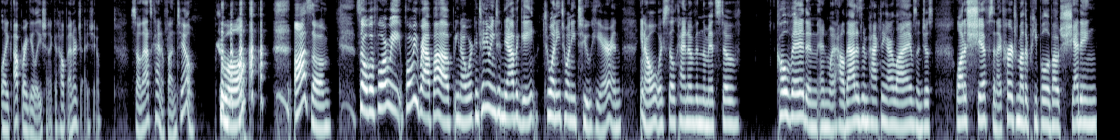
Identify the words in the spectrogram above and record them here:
like upregulation. It could help energize you. So that's kind of fun too. Cool. Awesome. So before we before we wrap up, you know, we're continuing to navigate 2022 here and you know, we're still kind of in the midst of COVID and and what, how that is impacting our lives and just a lot of shifts and I've heard from other people about shedding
